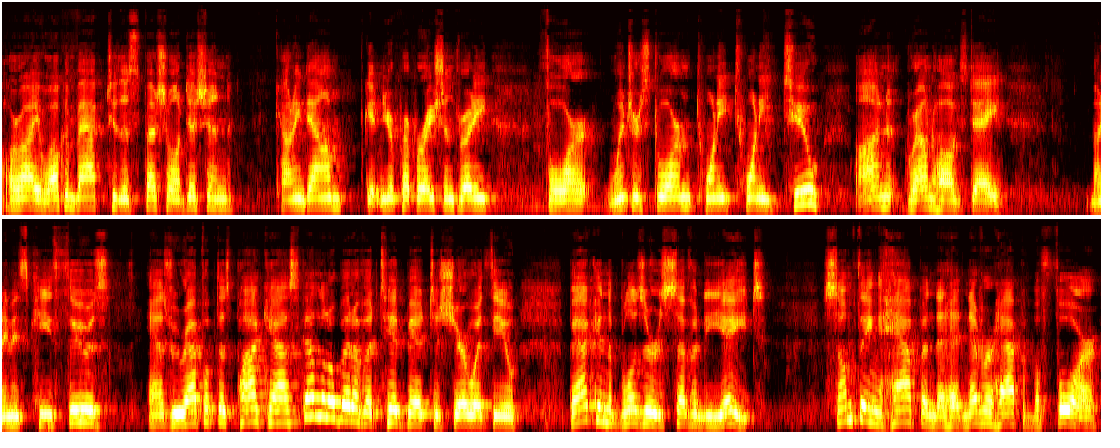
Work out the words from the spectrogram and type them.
All right, welcome back to the special edition, counting down, getting your preparations ready for Winter Storm 2022 on Groundhog's Day. My name is Keith Thews. As we wrap up this podcast, got a little bit of a tidbit to share with you. Back in the blizzard of 78, something happened that had never happened before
